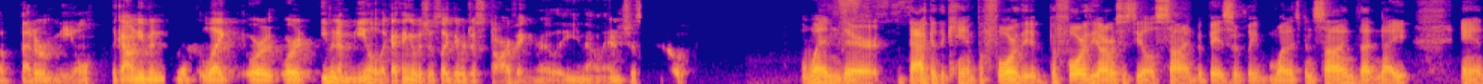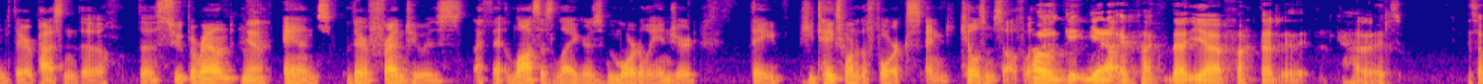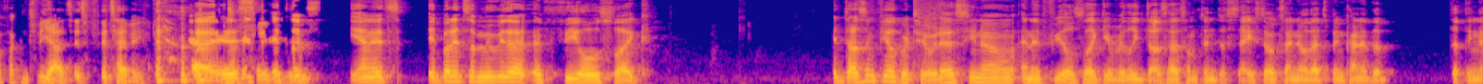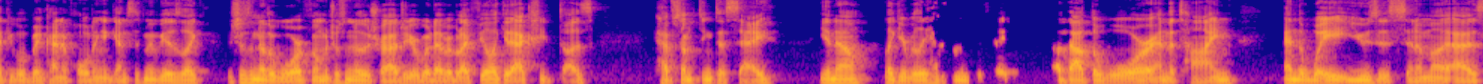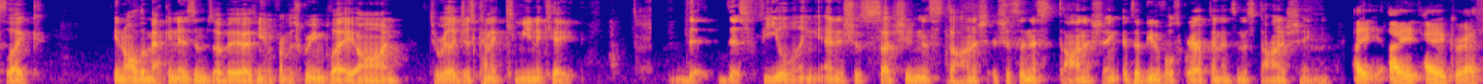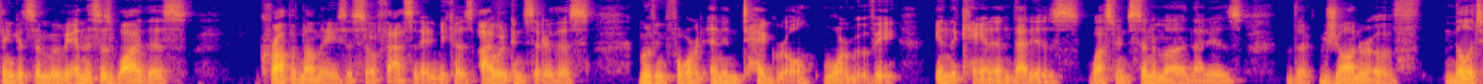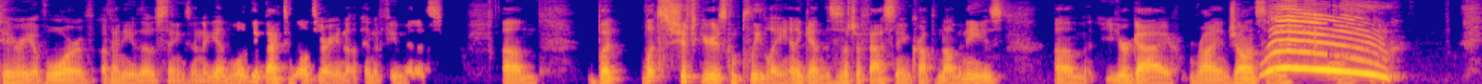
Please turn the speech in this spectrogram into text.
a better meal. Like I don't even like or or even a meal. Like I think it was just like they were just starving really, you know, and it's just when they're back at the camp before the before the armistice deal is signed, but basically when it's been signed that night, and they're passing the the soup around. Yeah. And their friend who is I think lost his leg or is mortally injured, they he takes one of the forks and kills himself with it. oh, it. yeah, um, fuck that. Yeah, fuck that. God, it's it's so fucking. It's, yeah, it's, it's it's heavy. Yeah, it, it's, it's a, and it's it, but it's a movie that it feels like it doesn't feel gratuitous, you know, and it feels like it really does have something to say. So, because I know that's been kind of the the thing that people have been kind of holding against this movie is like it's just another war film, it's just another tragedy or whatever. But I feel like it actually does have something to say, you know, like it really has something to say about the war and the time and the way it uses cinema as like in all the mechanisms of it, you know, from the screenplay on to really just kind of communicate th- this feeling and it's just such an astonishing. it's just an astonishing it's a beautiful script and it's an astonishing I, I i agree i think it's a movie and this is why this crop of nominees is so fascinating because i would consider this moving forward an integral war movie in the canon that is western cinema and that is the genre of military of war of, of any of those things and again we'll get back to military in a, in a few minutes um, but let's shift gears completely. And again, this is such a fascinating crop of nominees. Um, your guy Rian Johnson, um,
